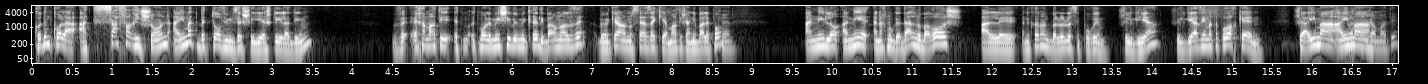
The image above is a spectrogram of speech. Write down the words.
קודם כל, הסף הראשון, האם את בטוב עם זה שיש לי ילדים? ואיך אמרתי את, אתמול למישהי במקרה, דיברנו על זה, במקרה על הנושא הזה, כי אמרתי שאני בא לפה. כן. אני לא, אני, אנחנו גדלנו בראש על, אה, אני כל הזמן מתבלבל בסיפורים. שלגיה? שלגיה זה עם התפוח? כן. גם מדהים.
